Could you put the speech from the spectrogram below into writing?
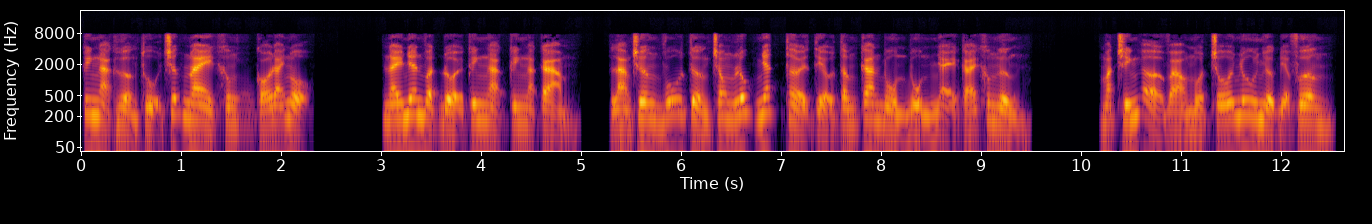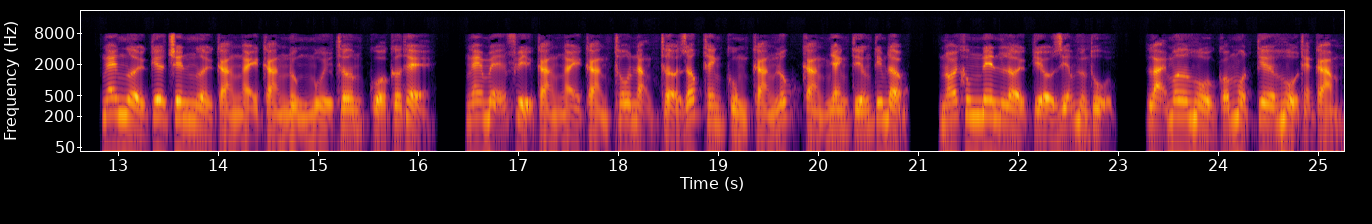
kinh ngạc hưởng thụ trước nay không có đãi ngộ. Này nhân vật đổi kinh ngạc kinh ngạc cảm, làm trương vũ tưởng trong lúc nhất thời tiểu tâm can bùn bùn nhảy cái không ngừng. Mặt chính ở vào một chỗ nhu nhược địa phương, nghe người kia trên người càng ngày càng nùng mùi thơm của cơ thể, nghe mễ phỉ càng ngày càng thô nặng thở dốc thanh cùng càng lúc càng nhanh tiếng tim đập, nói không nên lời kiểu diễm hưởng thụ, lại mơ hồ có một tia hổ thẹn cảm,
